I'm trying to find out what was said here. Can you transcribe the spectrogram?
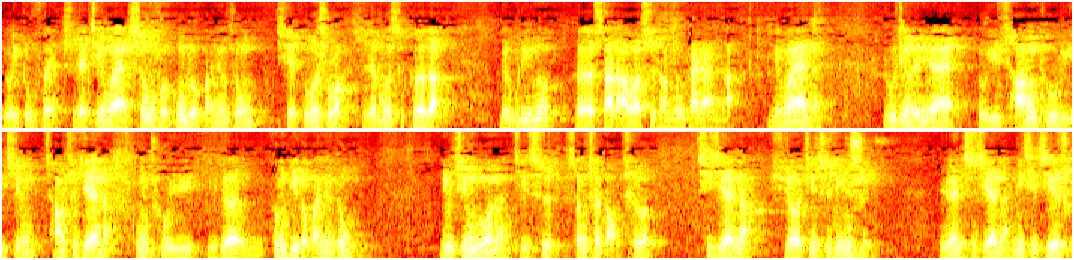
有一部分是在境外生活工作环境中，且多数啊是在莫斯科的柳布利诺和萨达沃市场中感染的。另外呢，入境人员由于长途旅行，长时间呢共处于一个封闭的环境中，又经过呢几次乘车倒车，期间呢需要进食饮水，人员之间呢密切接触，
